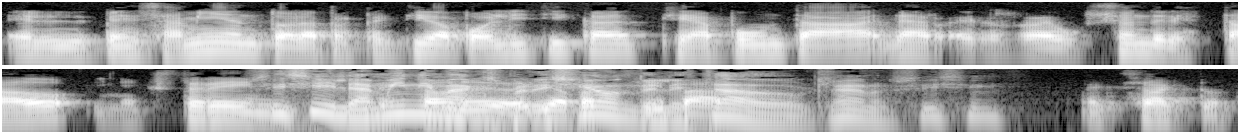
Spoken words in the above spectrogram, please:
el, pensamiento, la perspectiva política que apunta a la, reducción del Estado in extremis. Sí, sí, la mínima expresión del Estado, claro, sí, sí. Exacto.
